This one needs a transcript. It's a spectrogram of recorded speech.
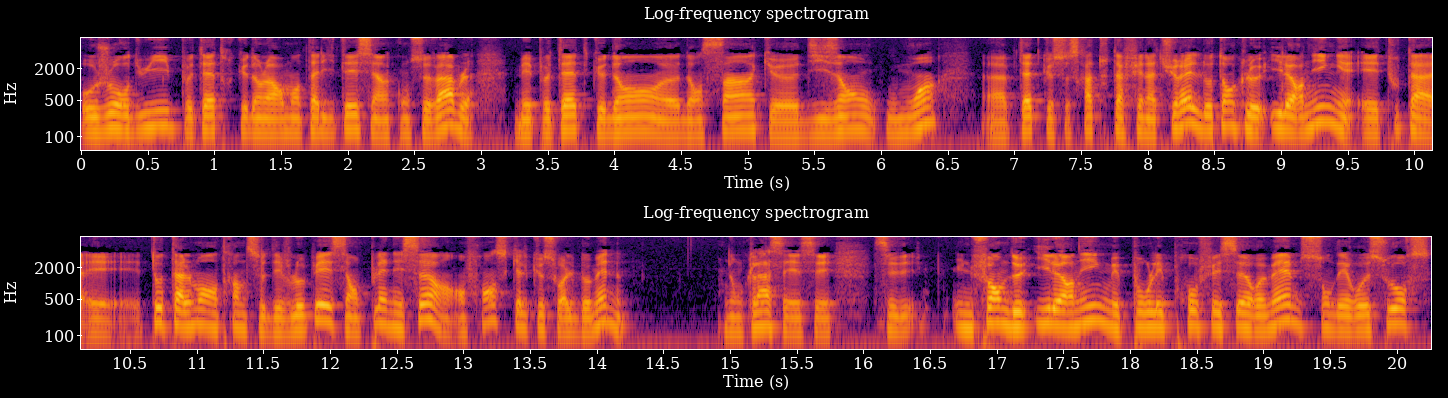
Aujourd'hui, peut-être que dans leur mentalité c'est inconcevable, mais peut-être que dans dans 5, 10 ans ou moins, euh, peut-être que ce sera tout à fait naturel, d'autant que le e-learning est totalement en train de se développer, c'est en plein essor en France, quel que soit le domaine. Donc là, c'est une forme de e-learning, mais pour les professeurs eux-mêmes, ce sont des ressources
